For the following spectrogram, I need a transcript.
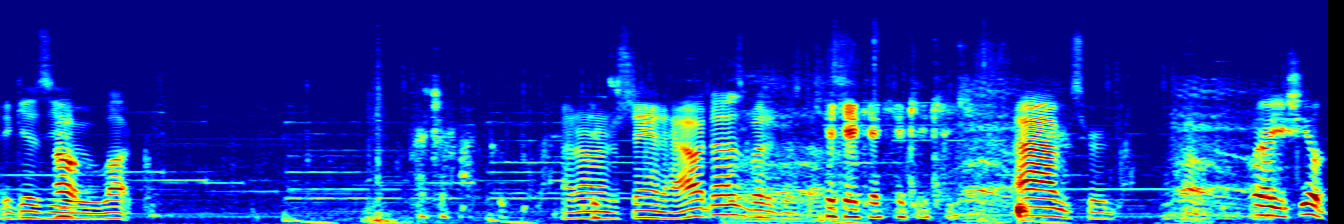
It gives you Oh. luck. Petrified poop. I don't understand how it does, but it just does. Kick, kick, kick, kick, kick. I'm screwed. Oh, Oh, yeah, you shield.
